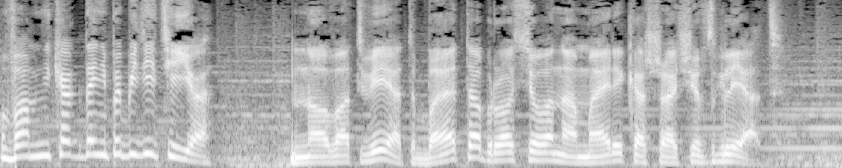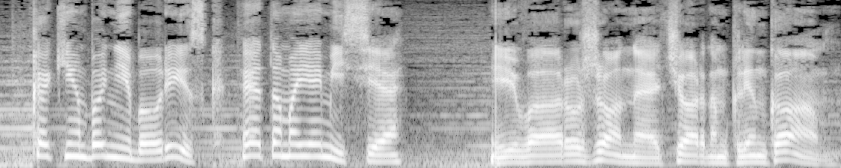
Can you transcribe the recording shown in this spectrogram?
Вам никогда не победить ее!» Но в ответ Бета бросила на Мэри кошачий взгляд. «Каким бы ни был риск, это моя миссия!» И вооруженная черным клинком,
